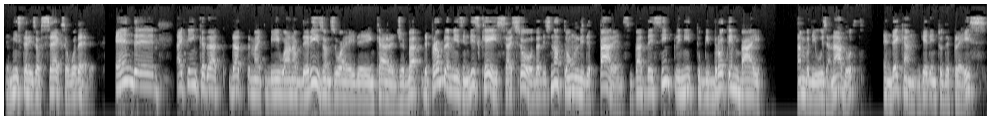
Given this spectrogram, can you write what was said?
the, mysteries of sex or whatever. And uh, I think that that might be one of the reasons why they encourage. But the problem is, in this case, I saw that it's not only the parents, but they simply need to be brought in by somebody who is an adult and they can get into the place.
